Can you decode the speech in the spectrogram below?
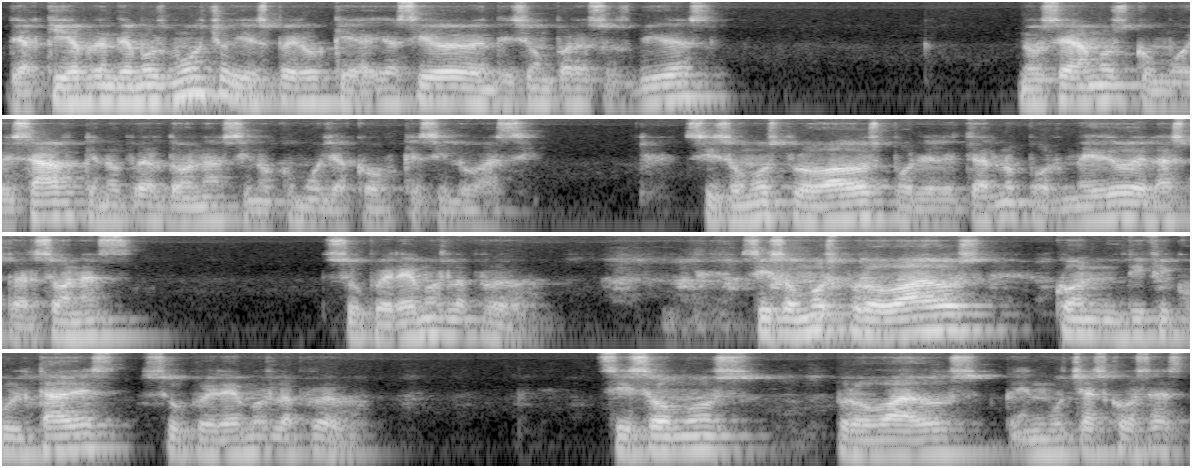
De aquí aprendemos mucho y espero que haya sido de bendición para sus vidas. No seamos como Esab, que no perdona, sino como Jacob, que sí lo hace. Si somos probados por el Eterno por medio de las personas, superemos la prueba. Si somos probados con dificultades, superemos la prueba. Si somos probados en muchas cosas,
